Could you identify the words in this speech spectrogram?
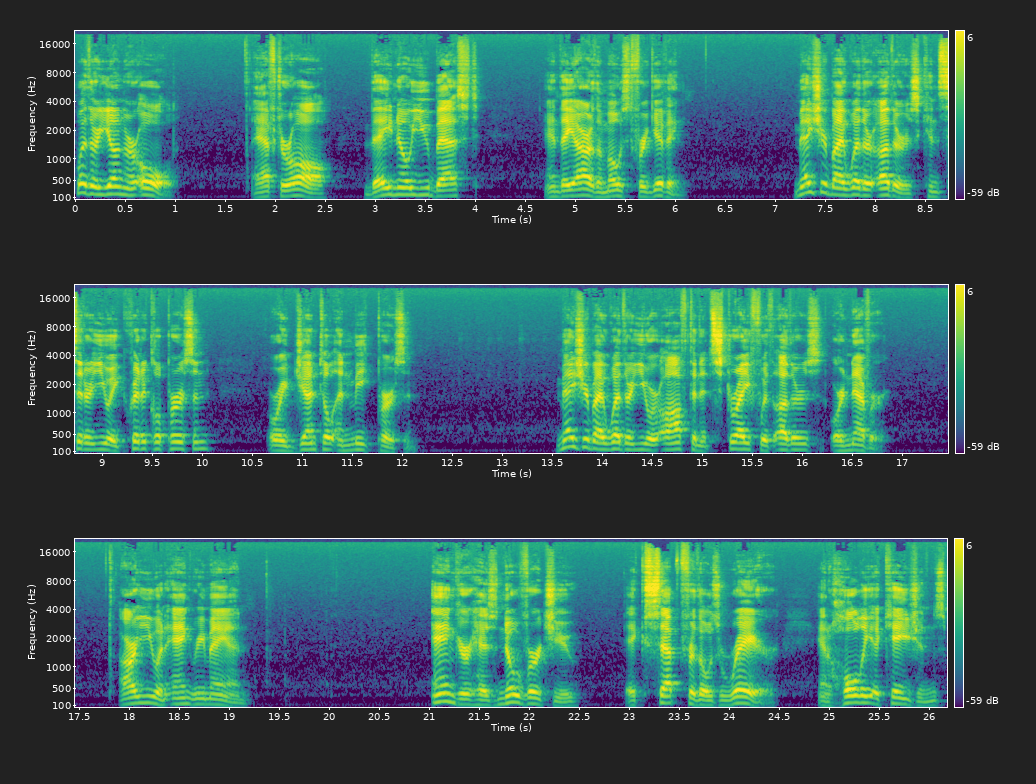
whether young or old. After all, they know you best and they are the most forgiving. Measure by whether others consider you a critical person or a gentle and meek person. Measure by whether you are often at strife with others or never. Are you an angry man? Anger has no virtue except for those rare and holy occasions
